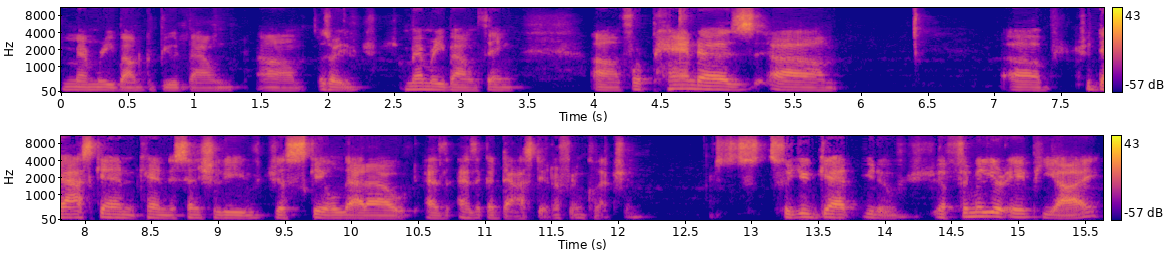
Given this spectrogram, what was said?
memory bound, compute bound, um, sorry, memory bound thing. Uh, for pandas, um, uh, Dask can, can essentially just scale that out as, as like a Dask data frame collection. So you get, you know, a familiar API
